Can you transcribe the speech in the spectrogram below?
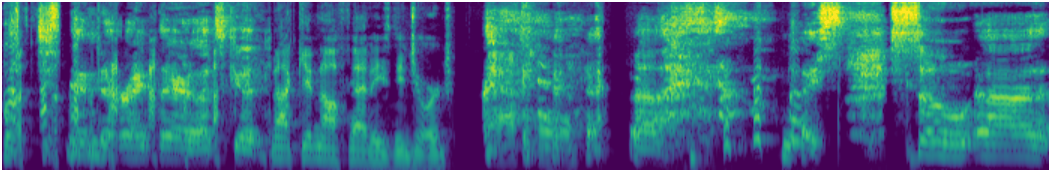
let's just end it right there. That's good. Not getting off that easy, George. asshole. Uh, nice. So uh,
